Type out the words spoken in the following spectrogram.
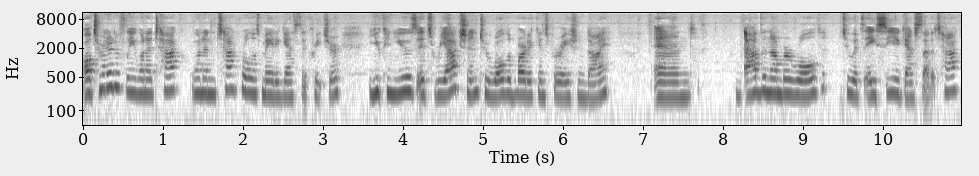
Alternatively, when attack when an attack roll is made against the creature, you can use its reaction to roll the bardic inspiration die and add the number rolled to its AC against that attack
